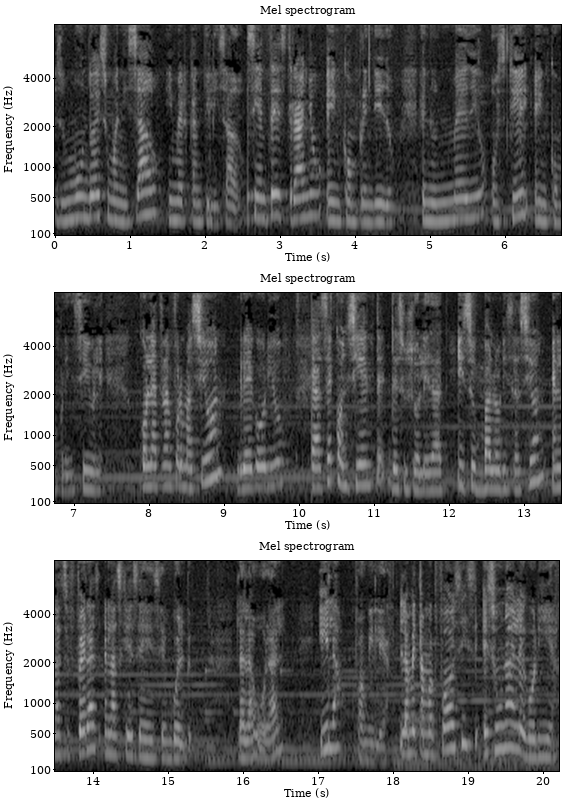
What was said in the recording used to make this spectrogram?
es un mundo deshumanizado y mercantilizado. Se siente extraño e incomprendido, en un medio hostil e incomprensible. Con la transformación, Gregorio se hace consciente de su soledad y su valorización en las esferas en las que se desenvuelve, la laboral y la familiar. La metamorfosis es una alegoría,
